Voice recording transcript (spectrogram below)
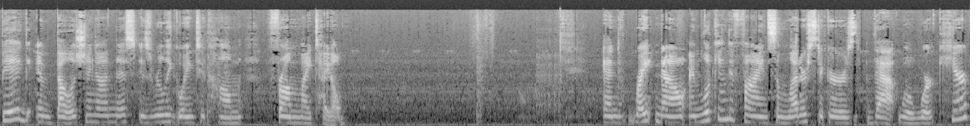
big embellishing on this is really going to come from my title. And right now, I'm looking to find some letter stickers that will work here.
